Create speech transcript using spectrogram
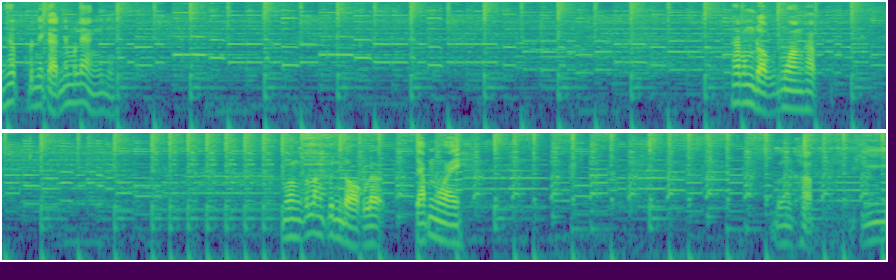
นี่ครับบรรยากาศนี่มาแรงนี่นี่ถ้าบางดอกม่วงครับม่วงกำลังเป็นดอกแล้วจับหน่วยเบิ่งครับพี่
